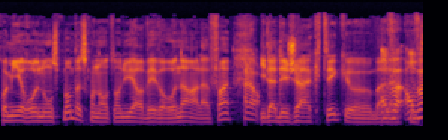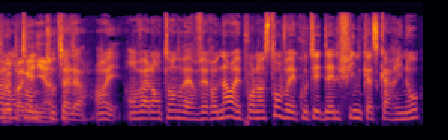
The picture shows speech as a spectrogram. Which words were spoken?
premier renoncement parce qu'on a entendu Hervé Renard à la fin. Alors, il a déjà acté que bah, on va, on va l'entendre tout à l'heure. Oui, on va l'entendre Hervé Renard. Mais pour l'instant, on va écouter Delphine Cascarino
